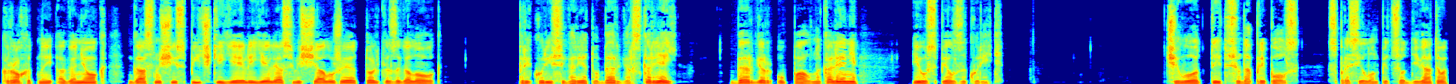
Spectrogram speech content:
Крохотный огонек, гаснущий спички, еле-еле освещал уже только заголовок. «Прикури сигарету, Бергер, скорей!» Бергер упал на колени и успел закурить. «Чего ты сюда приполз?» — спросил он 509-го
